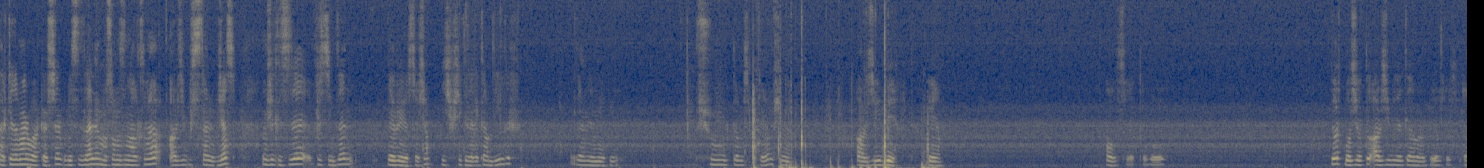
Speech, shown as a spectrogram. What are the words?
Herkese merhaba arkadaşlar. Bugün sizlerle masamızın altına RGB sistem yapacağız. Öncelikle size FreeSync'den devre göstereceğim. Hiçbir şekilde reklam değildir. Reklamlarımı yapayım. Şunu yüklemesi bakayım. Şimdi RGB diyelim. Altı yapalım. Dört bacaklı RGB ledler var biliyorsunuz. Eh,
